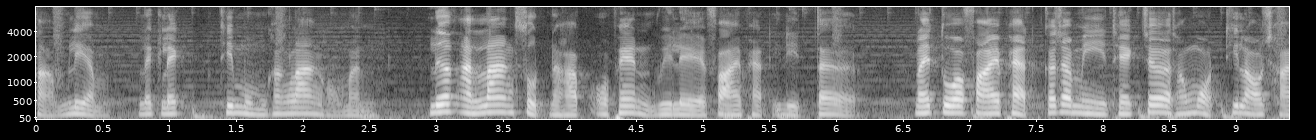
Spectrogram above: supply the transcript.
สามเหลี่ยมเล็กๆ ที่มุมข้างล่างของมัน เลือกอันล่างสุดนะครับ Open Relay File Pad Editor ในตัวไฟล์ Pad ก็จะมี texture ทั้งหมดที่เราใช้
